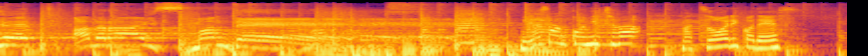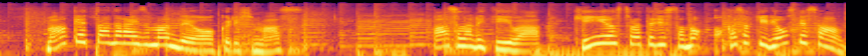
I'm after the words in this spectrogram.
ケットアナライズマンデー。皆さんこんにちは松尾英里子です。マーケットアナライズマンデーをお送りします。パーソナリティは金融ストラテジストの岡崎良介さん。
